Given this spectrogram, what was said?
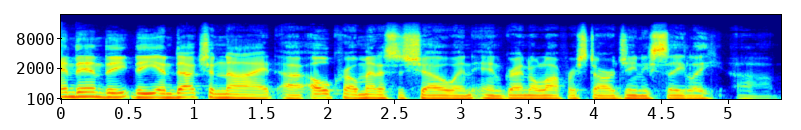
And then the the induction night, uh, Old Crow Medicine Show and, and Grand Ole Opry star Jeannie Seely um,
